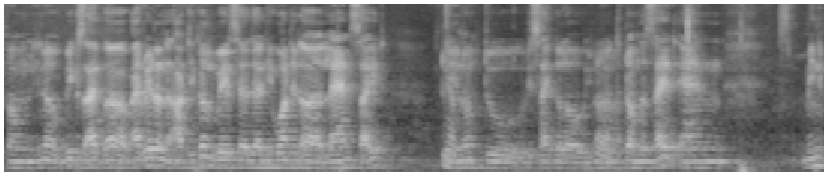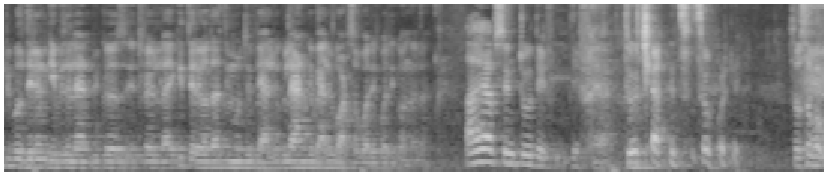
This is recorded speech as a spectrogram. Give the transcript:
From you know, because I uh, I read an article where it said that you wanted a land site to Yeah. you know to recycle or you know Uh. to dump the site, and many people didn't give you the land because it felt like त्यो भ्यालु ल्यान्डको भ्यालु घट्छ वरिपरि भनेर I have seen two different Yeah. Challenges over it. So, so what,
